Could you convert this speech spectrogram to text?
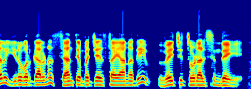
అగ్రదేశాలు ఇరు వర్గాలను శాంతింపజేస్తాయన్నది వేచి చూడాల్సిందే.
